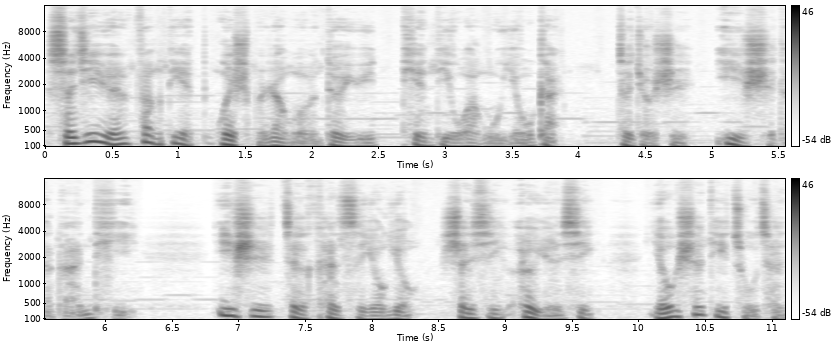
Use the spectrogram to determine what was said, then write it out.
神经元放电为什么让我们对于天地万物有感？这就是意识的难题。意识这个看似拥有身心二元性，由身体组成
